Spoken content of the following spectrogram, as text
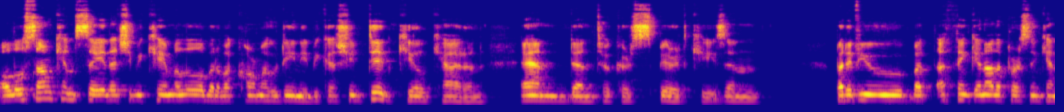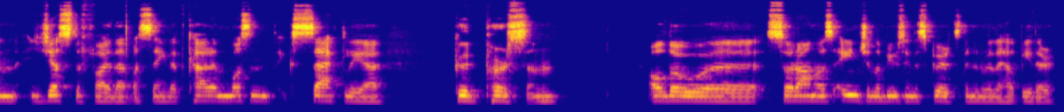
Although some can say that she became a little bit of a Karma Houdini because she did kill Karen and then took her spirit keys and but if you, but I think another person can justify that by saying that Karen wasn't exactly a good person. Although uh, Sorano's angel abusing the spirits didn't really help either.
